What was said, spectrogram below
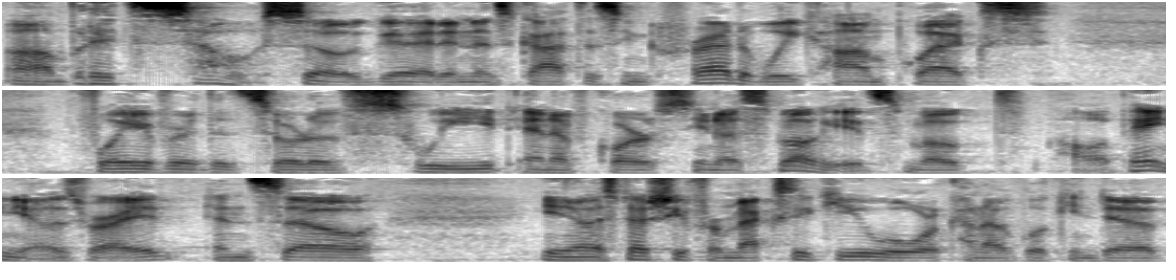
Uh, but it's so so good, and it's got this incredibly complex flavor that's sort of sweet and of course you know smoky. It's smoked jalapenos, right? And so you know especially for Mexicue, where we're kind of looking to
